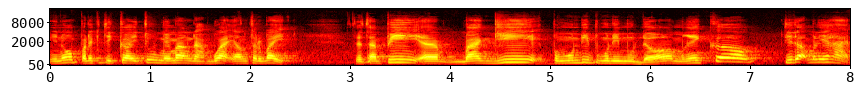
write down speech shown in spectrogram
you know, pada ketika itu memang dah buat yang terbaik. Tetapi uh, bagi pengundi-pengundi muda, mereka tidak melihat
